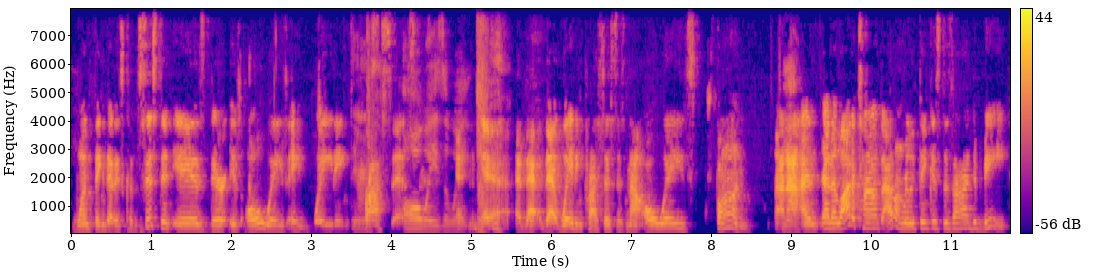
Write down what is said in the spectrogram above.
one thing that is consistent is there is always a waiting There's process. Always a waiting. And, yeah. And that, that waiting process is not always fun. And, yeah. I, and, and a lot of times I don't really think it's designed to be.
